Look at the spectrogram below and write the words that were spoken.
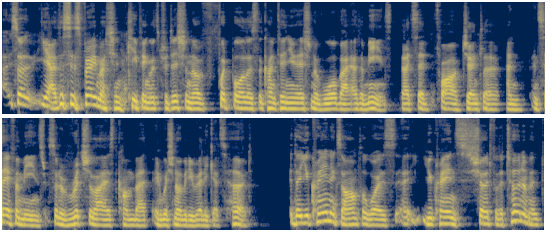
Uh, so, yeah, this is very much in keeping with tradition of football as the continuation of war by other means. That said, far gentler and, and safer means, sort of ritualized combat in which nobody really gets hurt. The Ukraine example was uh, Ukraine's shirt for the tournament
